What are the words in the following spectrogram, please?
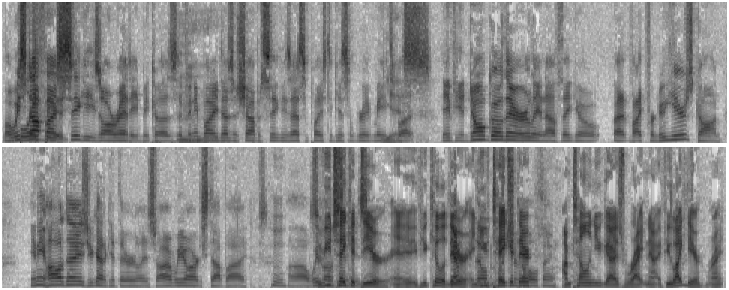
Well, we Boy stopped by food. Siggy's already because if anybody Mm. doesn't shop at Siggy's, that's the place to get some great meats. Yes. But if you don't go there early enough, they go uh, like for New Year's, gone. Any holidays, you got to get there early. So I, we already stopped by. Hmm. Uh, we So if you love take a Siggy's. deer, and if you kill a deer and they'll you take butcher it the there, whole thing. I'm telling you guys right now, if you like deer, right,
